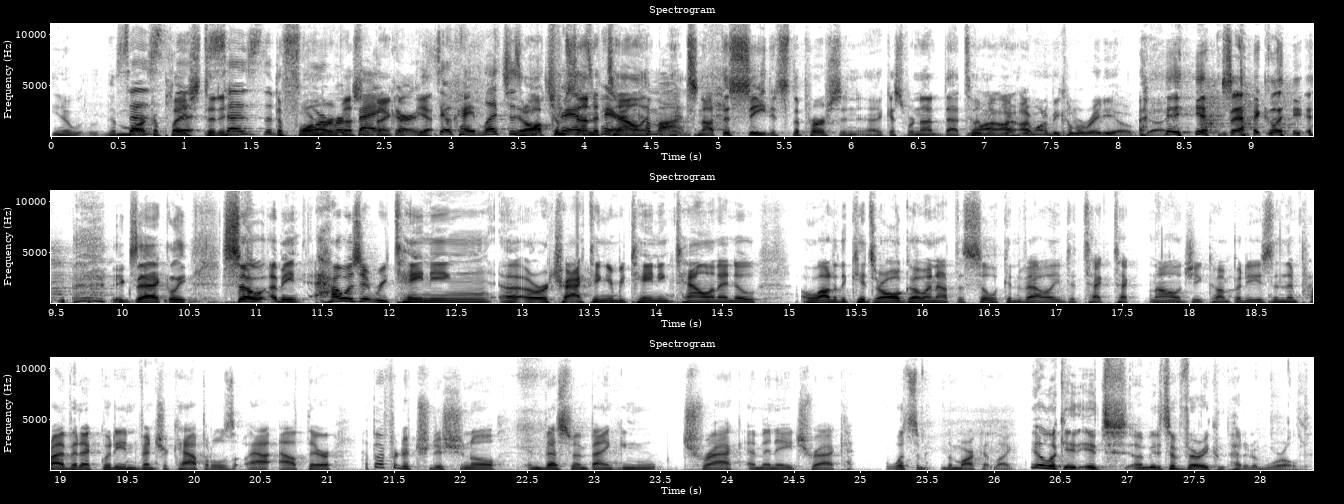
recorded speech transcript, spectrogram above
you know the Says marketplace the- to says the former, former investment banker. banker. Okay, let's just it all comes down to talent. Come on. It's not the seat; it's the person. I guess we're not that No, time. of I. I want to become a radio guy. yeah, exactly, exactly. So, I mean, how is it retaining uh, or attracting and retaining talent? I know a lot of the kids are all going out to Silicon Valley to tech technology companies, and then private equity and venture capitals out, out there. How about for the traditional investment banking track, M and A track? What's the market like? Yeah, look, it, it's I mean it's a very competitive world.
